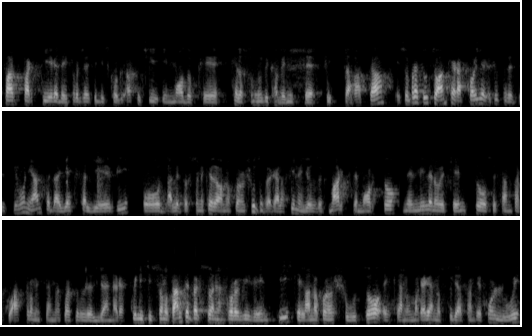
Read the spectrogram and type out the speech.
far partire dei progetti discografici in modo che, che la sua musica venisse fissata e soprattutto anche raccogliere tutte le testimonianze dagli ex allievi o dalle persone che l'hanno conosciuto, perché alla fine Joseph Marx è morto nel 1964, mi sembra qualcosa del genere. Quindi ci sono tante persone ancora viventi che l'hanno conosciuto e che hanno, magari hanno studiato anche con lui lui,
